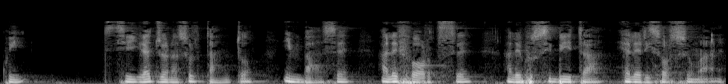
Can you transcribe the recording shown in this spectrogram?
Qui si ragiona soltanto in base alle forze, alle possibilità e alle risorse umane.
